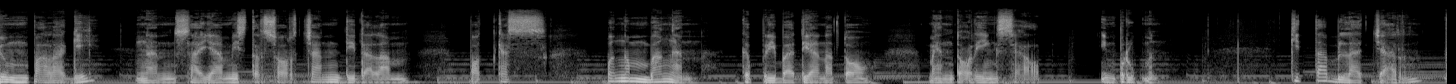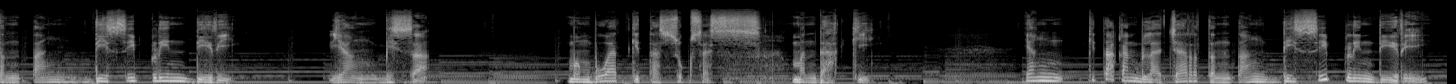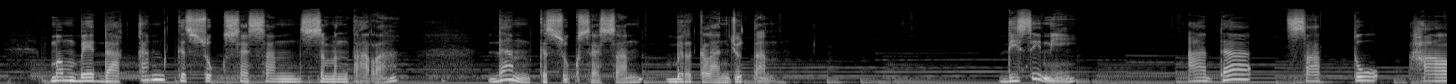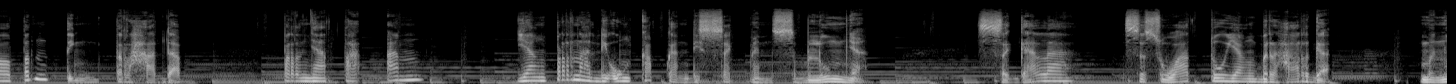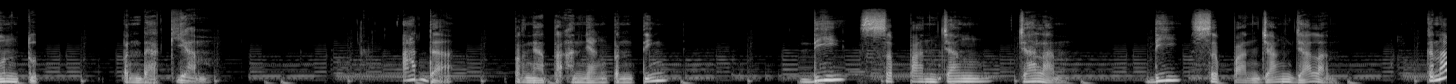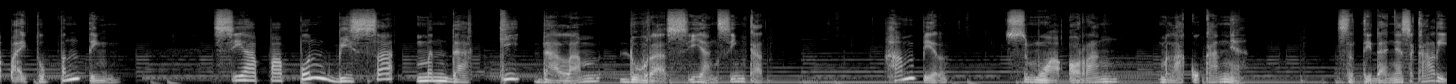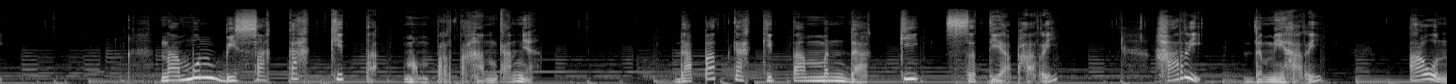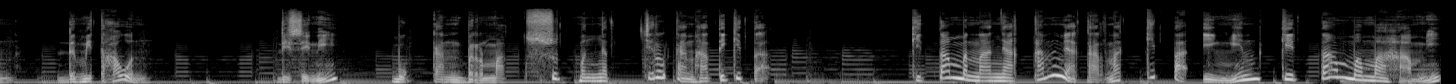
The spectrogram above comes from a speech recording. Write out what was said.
Jumpa lagi dengan saya Mr. Sorchan di dalam podcast pengembangan kepribadian atau mentoring self improvement. Kita belajar tentang disiplin diri yang bisa membuat kita sukses mendaki. Yang kita akan belajar tentang disiplin diri membedakan kesuksesan sementara dan kesuksesan berkelanjutan. Di sini ada satu hal penting terhadap pernyataan yang pernah diungkapkan di segmen sebelumnya. Segala sesuatu yang berharga menuntut pendakian. Ada pernyataan yang penting di sepanjang jalan. Di sepanjang jalan. Kenapa itu penting? Siapa pun bisa mendaki dalam durasi yang singkat. Hampir semua orang melakukannya, setidaknya sekali namun, bisakah kita mempertahankannya? Dapatkah kita mendaki setiap hari, hari demi hari, tahun demi tahun? Di sini bukan bermaksud mengecilkan hati kita. Kita menanyakannya karena kita ingin kita memahami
